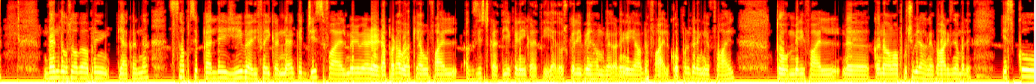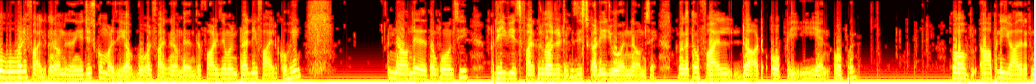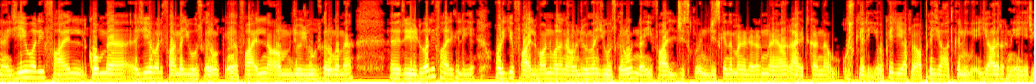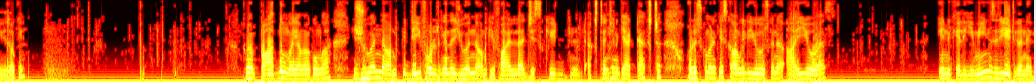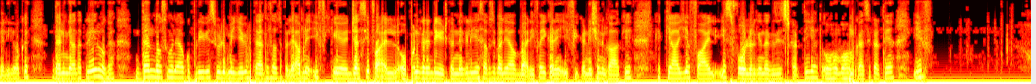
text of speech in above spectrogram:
دین دوستوں اب اپنے کیا کرنا ہے؟ سب سے پہلے یہ ویریفائی کرنا ہے کہ جس فائل میں میرا ڈیٹا پڑا ہوا ہے، کیا وہ فائل ایگزسٹ کرتی ہے کہ نہیں کرتی ہے؟ تو اس کے لیے ہم کیا کریں گے، یہاں پہ فائل کو اوپن کریں گے فائل تو میری فائل کا نام آپ کچھ بھی رکھ لیں۔ فار ایگزامپل اس کو وہ والی فائل کا نام دے دیں گے، جس کو مرضی آپ وہ والی فائل کا نام دے دیں۔ فار ایگزامپل پہلی فائل کو ہی نام دے دیتا ہوں کون سی؟ پریویس فائل کو آلریڈی ایگزسٹ کر رہی ہے جو نام سے۔ میں کہتا ہوں file dot O P E N open تو آپ نے یاد رکھنا ہے، یہ والی فائل کو میں یہ والی فائل میں یوز کروں گا فائل نام جو یوز کروں گا میں ریڈ والی فائل کے لیے۔ اور یہ فائل ون والا نام جو میں یوز کروں گا، نئی فائل جس کو جس کے اندر میں نے ڈیٹا نیا رائٹ کرنا اس کے لیے اوکے یہ آپ نے یاد کرنی ہے، یاد رکھنی ہے یہ چیز اوکے تو میں پات دوں گا یا میں کہوں گا یو این نام کی ڈی فولڈر کے اندر یو این نام کی فائل ہے، جس کی ایکسٹینشن کیا ہے ٹیکسٹ اور اس کو میں نے کس کام کے لیے یوز کرنا ہے؟ آئی او ایس ان کے لیے مینز ریڈ کرنے کے لیے اوکے دین یہاں تک کلیئر ہو گیا. دین دوستوں میں نے آپ کو پریویس ویڈیو میں یہ بھی بتایا تھا، سب سے پہلے آپ نے اف جیسی فائل اوپن کریں ریڈ کرنے کے لیے، سب سے پہلے آپ ویریفائی کریں اف کی کنڈیشن لگا کے کہ کیا یہ فائل اس فولڈر کے اندر ایگزسٹ کرتی ہے؟ تو وہ ہم کیسے کرتے ہیں؟ اف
